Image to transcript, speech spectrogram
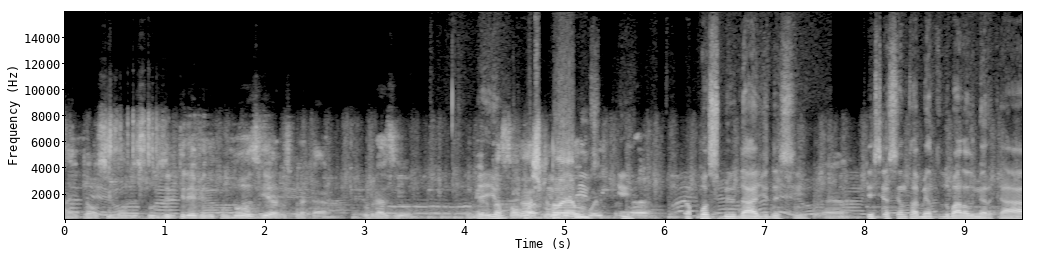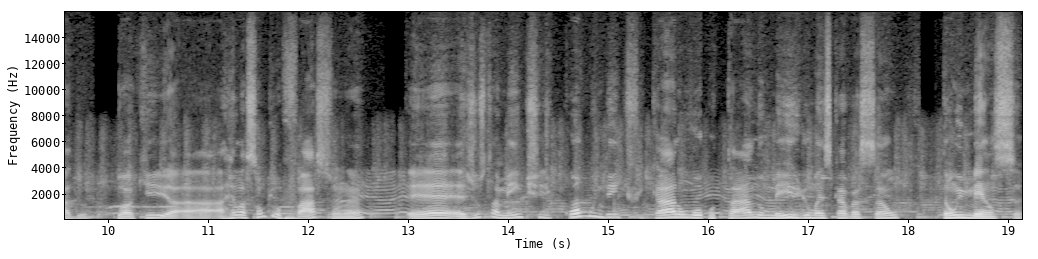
Ah, então, segundo estudos, ele teria vindo com 12 anos para cá, pro Brasil. Primeiro para Salvador, depois pra... a possibilidade desse, é. desse assentamento do Barão do Mercado. Só que a, a relação que eu faço, né, é, é justamente como identificar um ocultar no meio de uma escavação tão imensa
